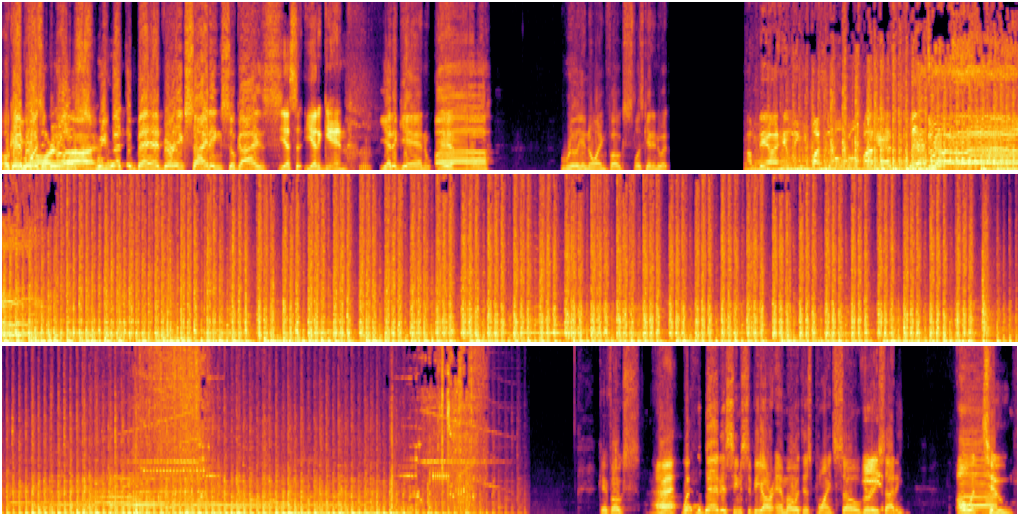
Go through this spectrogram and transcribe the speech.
Okay, boys and girls, live. we wet the bed. Very exciting. So, guys, yes, yet again, yet again, yeah. uh, really annoying, folks. Let's get into it. I'm Dale Henley. You watching the Bolt Bros podcast? Let's, Let's do it. Folks. All right. Uh, wet the bed is, seems to be our mo at this point. So very yep. exciting. Oh and uh, two.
